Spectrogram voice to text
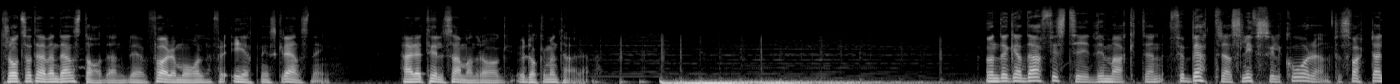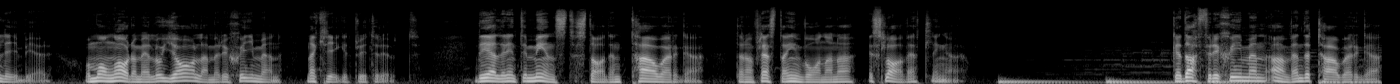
Trots att även den staden blev föremål för etnisk rensning. Här är ett till sammandrag ur dokumentären. Under Gaddafis tid vid makten förbättras livsvillkoren för svarta libyer och många av dem är lojala med regimen när kriget bryter ut. Det gäller inte minst staden Tauerga där de flesta invånarna är slavättlingar. Gaddafi-regimen använder Tauerga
